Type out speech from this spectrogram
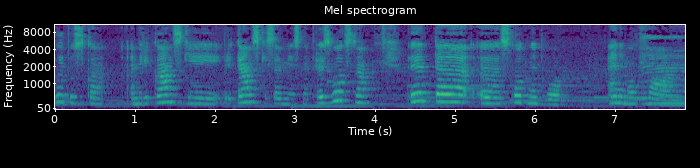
выпуска, американский, британский совместное производство. Это э, «Скотный двор», Animal Farm,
